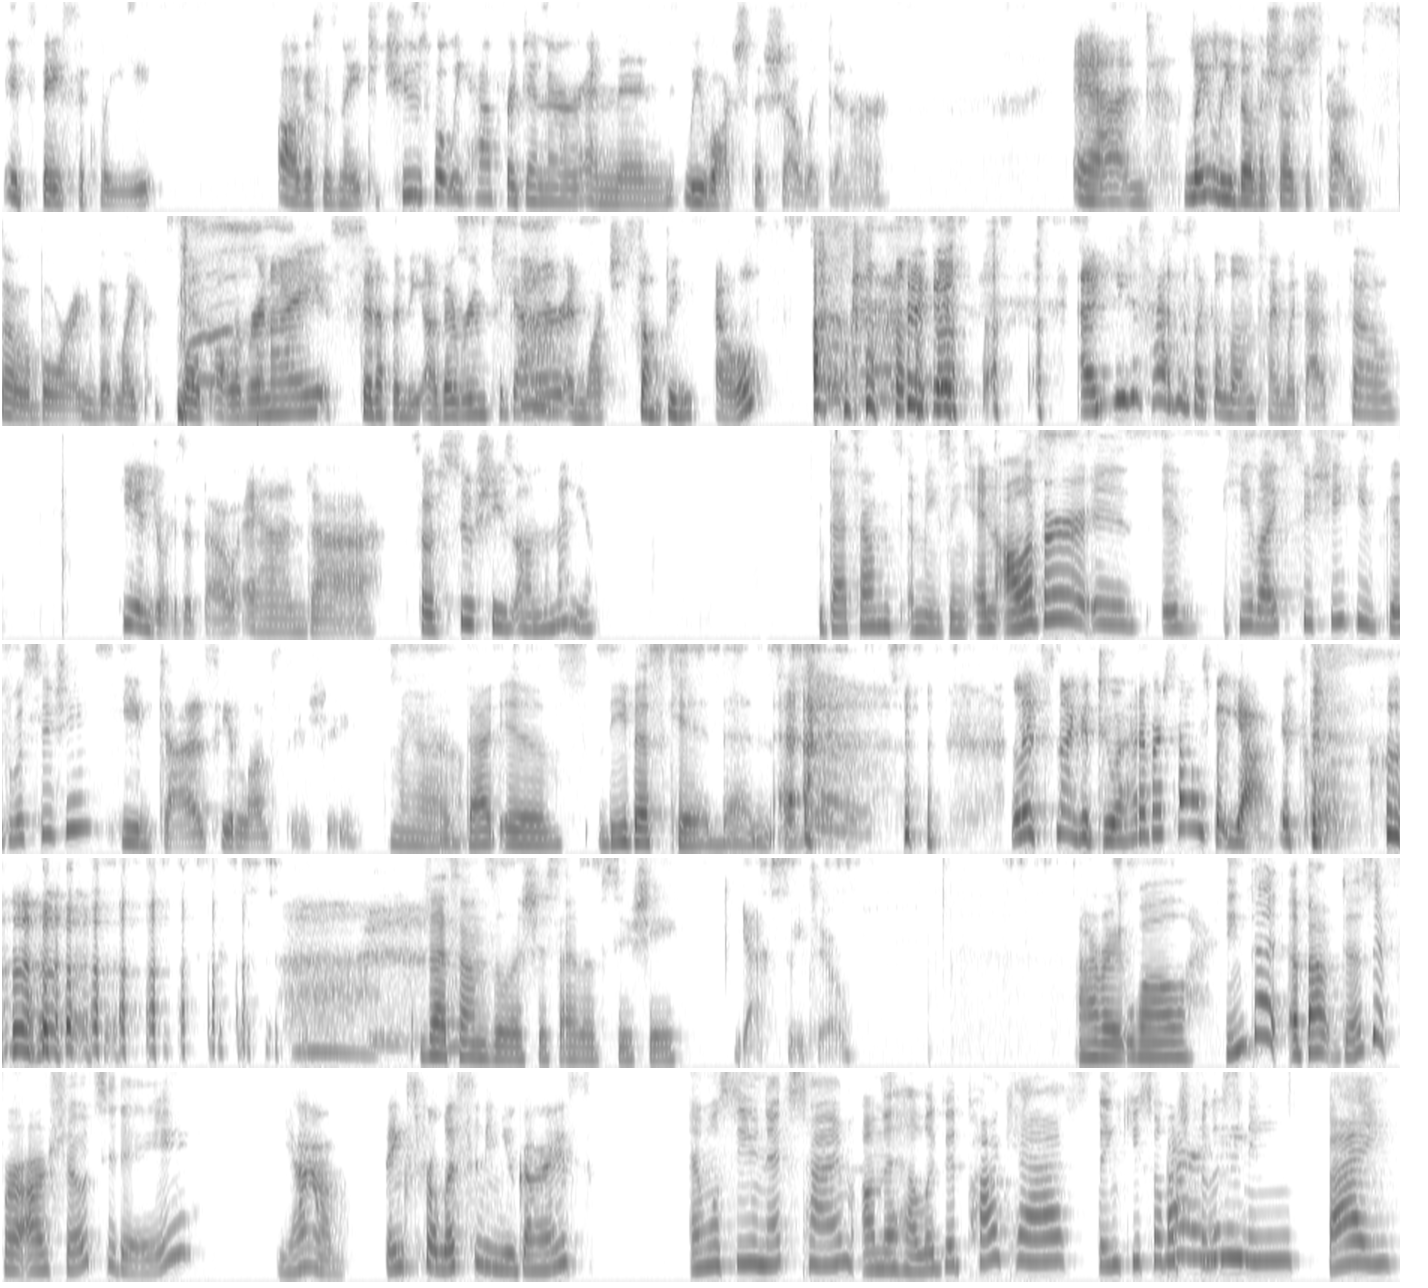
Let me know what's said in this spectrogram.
it's basically August's night to choose what we have for dinner, and then we watch the show at dinner. And lately, though, the show's just gotten so boring that like both Oliver and I sit up in the other room together and watch something else. and he just has his like alone time with that. So he enjoys it though. And uh, so sushi's on the menu. That sounds amazing. And Oliver is is he likes sushi? He's good with sushi? He does. He loves sushi. Oh my god, yeah. that is the best kid then. Let's not get too ahead of ourselves, but yeah, it's cool. that sounds delicious. I love sushi. Yes, me too. All right. Well, I think that about does it for our show today. Yeah. Thanks for listening, you guys. And we'll see you next time on the Hella Good Podcast. Thank you so much Bye. for listening. Bye.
